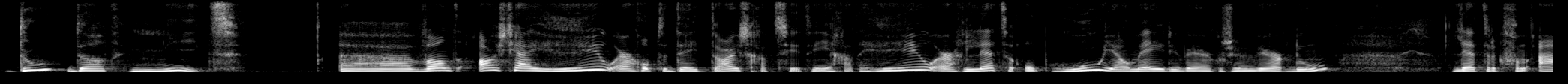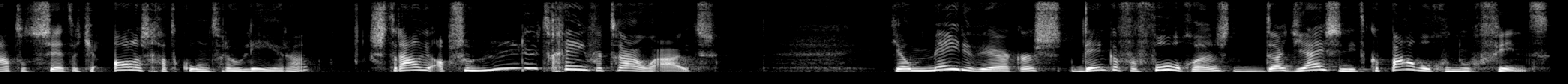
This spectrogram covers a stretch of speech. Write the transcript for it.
Doe dat niet. Uh, want als jij heel erg op de details gaat zitten en je gaat heel erg letten op hoe jouw medewerkers hun werk doen, letterlijk van A tot Z, dat je alles gaat controleren, straal je absoluut geen vertrouwen uit. Jouw medewerkers denken vervolgens dat jij ze niet capabel genoeg vindt.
